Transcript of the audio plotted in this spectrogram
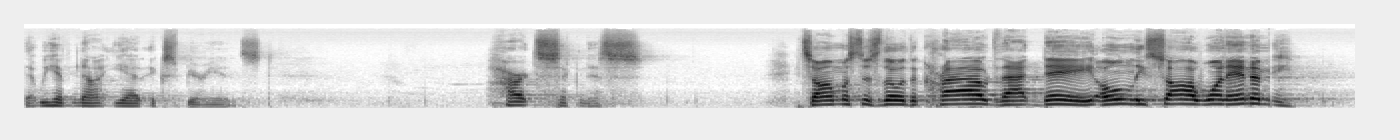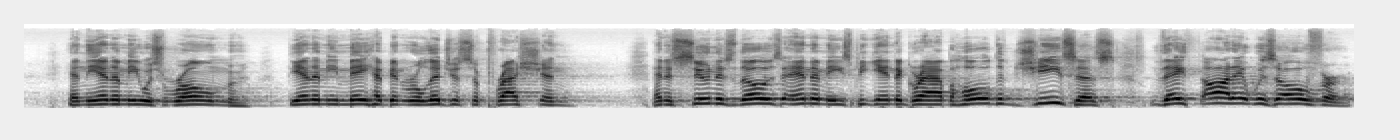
that we have not yet experienced. Heart sickness. It's almost as though the crowd that day only saw one enemy, and the enemy was Rome. The enemy may have been religious oppression. And as soon as those enemies began to grab hold of Jesus, they thought it was over.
